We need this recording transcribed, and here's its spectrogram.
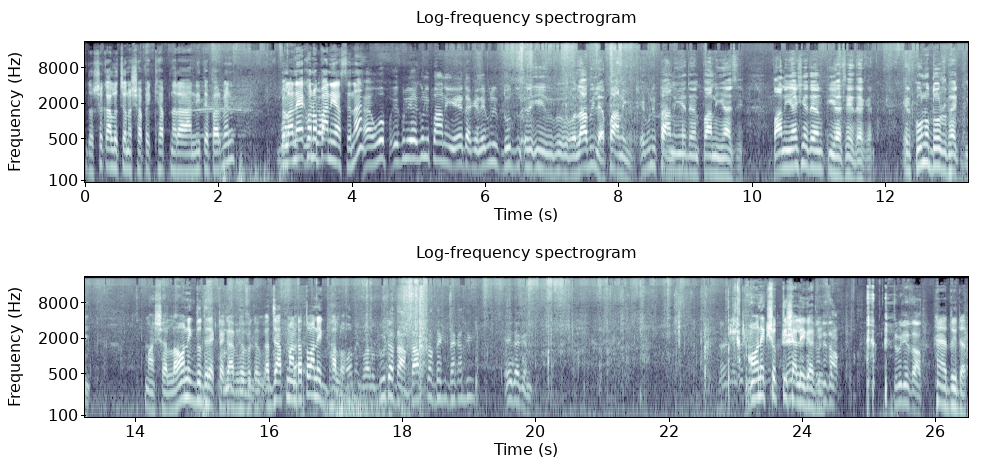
দর্শক আলোচনা সাপেক্ষে আপনারা নিতে পারবেন। উলানে এখনও পানি আছে না? হ্যাঁ ও এগুলি এগুলি পানি এ দেখেন এগুলি দুধ ই, লাবিলা পানি। এগুলি পানি। এ দেন পানি আছে। পানি আসে দেন কি আছে দেখেন। এর কোনো দোষ ঘাট নেই মাশাল্লাহ অনেক দুধের একটা গাভী হবে। জাতমানটা তো অনেক ভালো। অনেক ভালো দুইটা দাঁত দাঁতটা দেখি দেখা দিই এই দেখেন অনেক শক্তিশালী গাভী। দাঁত। হ্যাঁ দুই দাঁত।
